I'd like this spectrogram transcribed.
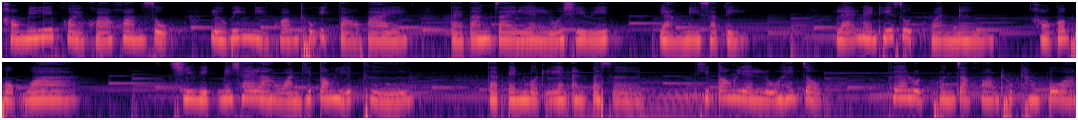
เขาไม่รีบขวอยคว้าความสุข หรือวิ่งหนีความทุกข์อีกต่อไป แต่ตั้งใจเรียนรู้ชีวิตอย่างมีสติ และในที่สุดวันหนึ่ง เขาก็พบว่า ชีวิตไม่ใช่รางวัลที่ต้องยึดถือ แต่เป็นบทเรียนอันประเสริฐที่ต้องเรียนรู้ให้จบ เพื่อหลุดพ้นจากความทุกข์ทั้งปวง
